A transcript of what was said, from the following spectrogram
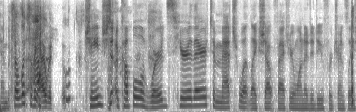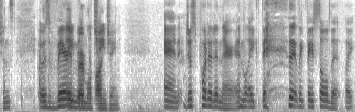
and It sounds like something I would do. changed a couple of words here or there to match what like Shout Factory wanted to do for translations. It was very Hey, minimal changing, and just put it in there, and like they, they like they sold it, like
